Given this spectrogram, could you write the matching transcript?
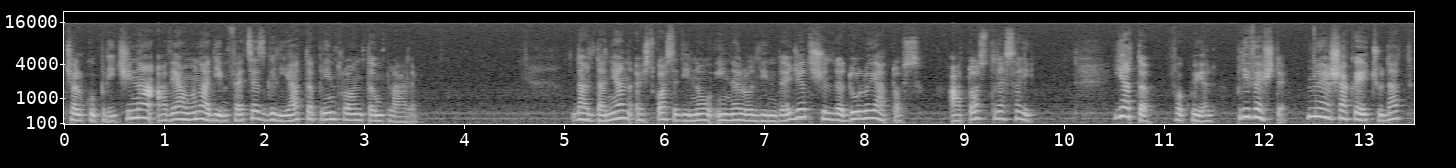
Cel cu pricina avea una din fețe zgâriată printr-o întâmplare. D'Artagnan își scoase din nou inelul din deget și îl dădu lui Atos. Atos tresări. Iată, făcu el, privește, nu-i așa că e ciudat?"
